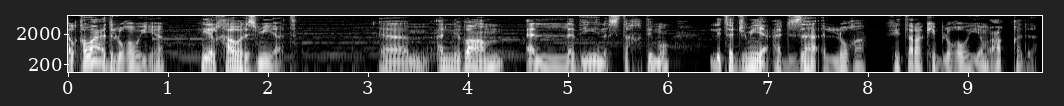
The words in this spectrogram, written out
القواعد اللغوية هي الخوارزميات. النظام الذي نستخدمه لتجميع أجزاء اللغة في تراكيب لغوية معقدة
